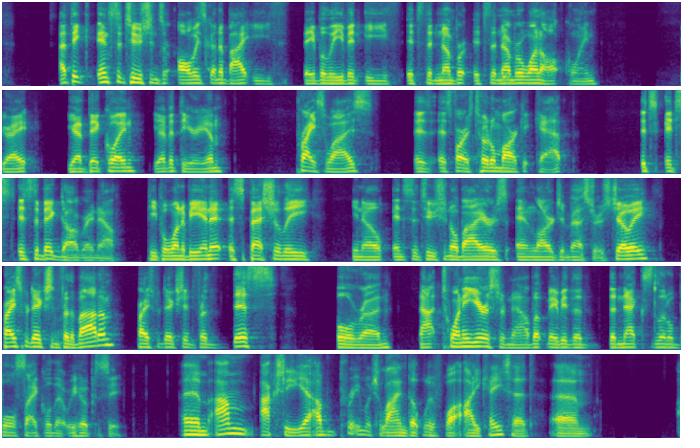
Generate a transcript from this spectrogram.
I think institutions are always going to buy ETH. They believe in ETH. It's the number it's the number one altcoin. Right? You have Bitcoin, you have Ethereum. Price wise, as, as far as total market cap, it's it's it's the big dog right now. People want to be in it, especially you know institutional buyers and large investors. Joey, price prediction for the bottom, price prediction for this bull run, not 20 years from now, but maybe the the next little bull cycle that we hope to see. Um, I'm actually, yeah, I'm pretty much lined up with what IK said. Um,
